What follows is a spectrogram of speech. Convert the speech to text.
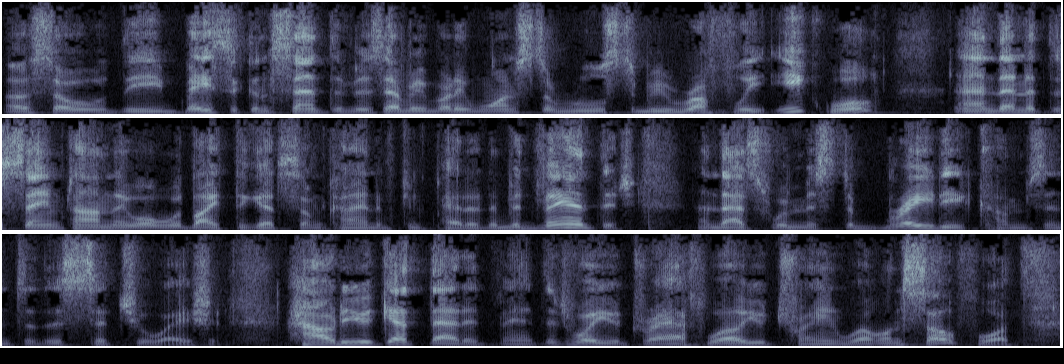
Uh, so the basic incentive is everybody wants the rules to be roughly equal, and then at the same time, they all would like to get some kind of competitive advantage. And that's where Mr. Brady comes into this situation. How do you get that advantage? Well, you draft well, you train well, and so forth.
